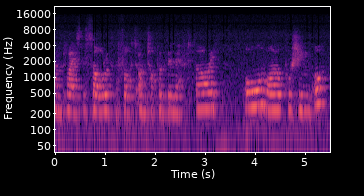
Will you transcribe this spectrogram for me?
and place the sole of the foot on top of the left thigh, all the while pushing up.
